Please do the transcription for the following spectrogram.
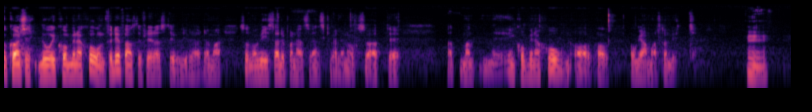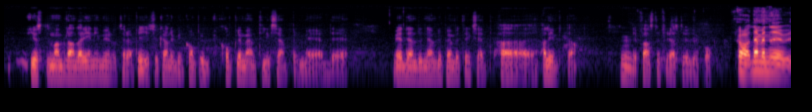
Och kanske då i kombination, för det fanns det flera studier här där man, som de visade på den här svenskkvällen också, att, eh, att man, en kombination av, av, av gammalt och nytt. Mm. Just när man blandar in immunoterapi så kan det bli komplement till exempel med, eh, med den du nämnde, Pembetrexed, Alimta. Mm. Det fanns det flera studier på. Ja, nej men eh,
